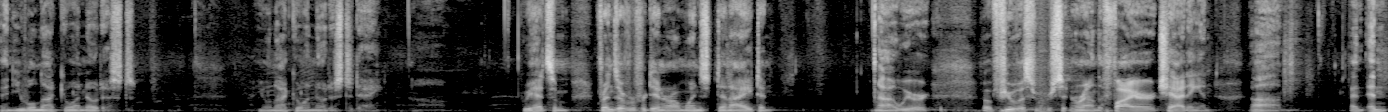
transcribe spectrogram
and you will not go unnoticed. You will not go unnoticed today. Um, we had some friends over for dinner on Wednesday night, and uh, we were a few of us were sitting around the fire chatting, and um, and, and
